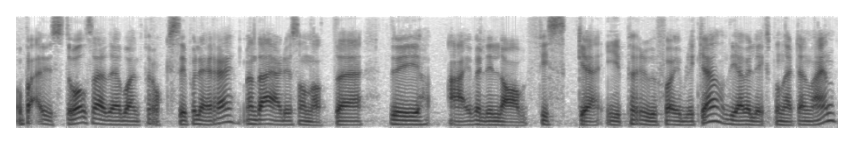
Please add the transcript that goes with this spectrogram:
Og På Austevoll så er det bare en proxy på Lerøy, men der er det jo sånn at uh, det er veldig lav fiske i Peru for øyeblikket, og de er veldig eksponert den veien.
